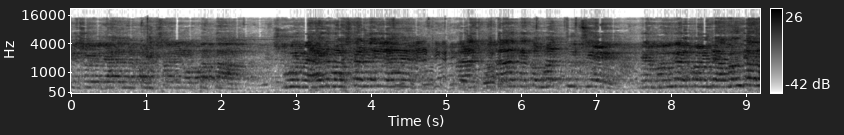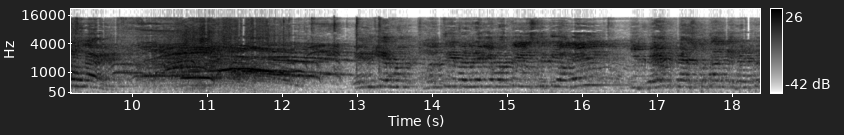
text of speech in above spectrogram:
विश्वविद्यालय में परीक्षा नहीं हो पाता। स्कूल में हेड मास्टर नहीं है अस्पताल का तो मत पूछिए ये मंगल पांडे अमंगल हो गए इनके मं- मंत्री बनने के बाद तो ये स्थिति हो गई कि बेड पे अस्पताल के बेड पे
